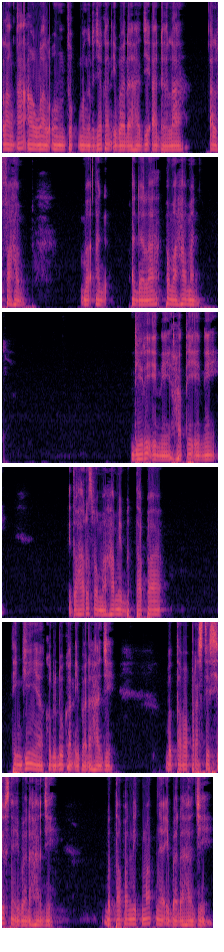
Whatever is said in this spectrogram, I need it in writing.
langkah awal untuk mengerjakan ibadah haji adalah al-faham. Adalah pemahaman. Diri ini, hati ini itu harus memahami betapa tingginya kedudukan ibadah haji. Betapa prestisiusnya ibadah haji. Betapa nikmatnya ibadah haji.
